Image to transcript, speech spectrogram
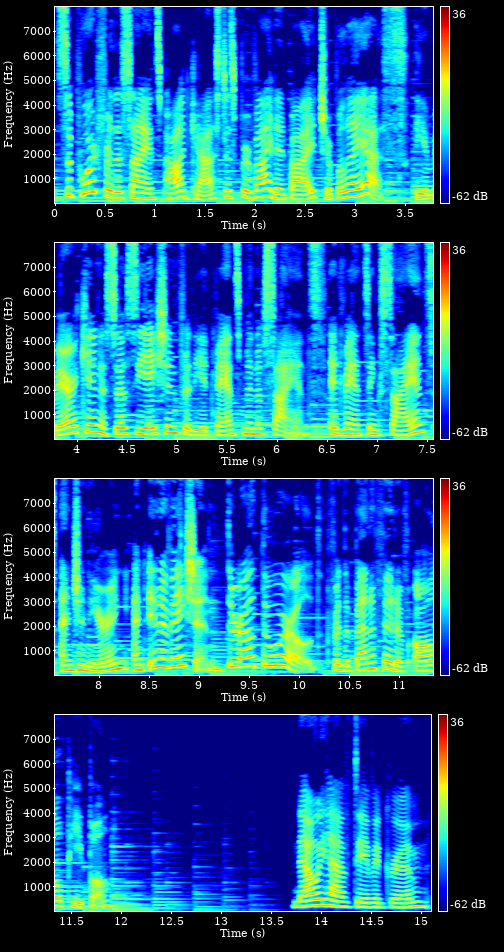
Support for the Science Podcast is provided by AAAS, the American Association for the Advancement of Science, advancing science, engineering, and innovation throughout the world for the benefit of all people. Now we have David Grimm,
